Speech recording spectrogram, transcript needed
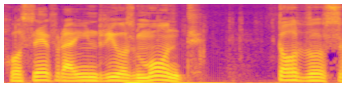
José Efraín Ríos Montt, todos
